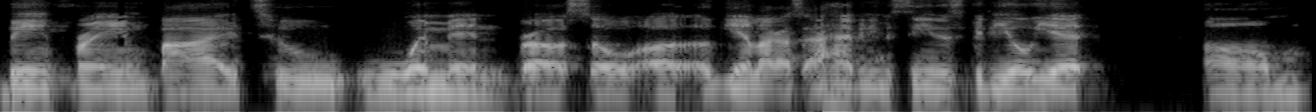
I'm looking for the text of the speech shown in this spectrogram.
being framed by two women, bro. So uh, again, like I said, I haven't even seen this video yet. Um,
